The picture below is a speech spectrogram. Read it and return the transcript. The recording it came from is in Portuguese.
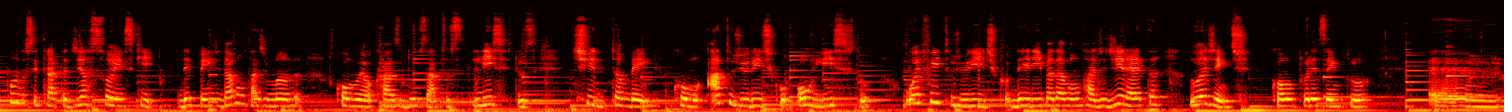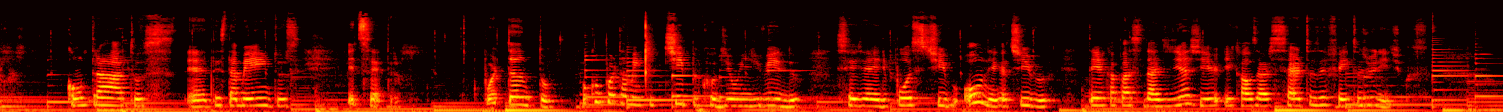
quando se trata de ações que dependem da vontade humana, como é o caso dos atos lícitos, tido também como ato jurídico ou lícito, o efeito jurídico deriva da vontade direta do agente, como por exemplo é, contratos, é, testamentos, etc. Portanto, o comportamento típico de um indivíduo, seja ele positivo ou negativo, tem a capacidade de agir e causar certos efeitos jurídicos.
